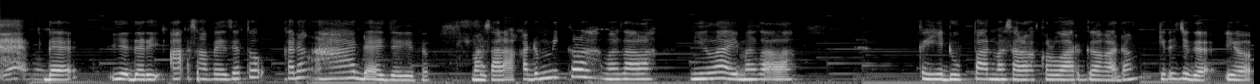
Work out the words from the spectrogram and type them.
Ya, da ya dari A sampai Z tuh kadang ada aja gitu. Masalah akademik lah, masalah nilai, masalah kehidupan, masalah keluarga kadang kita juga ya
